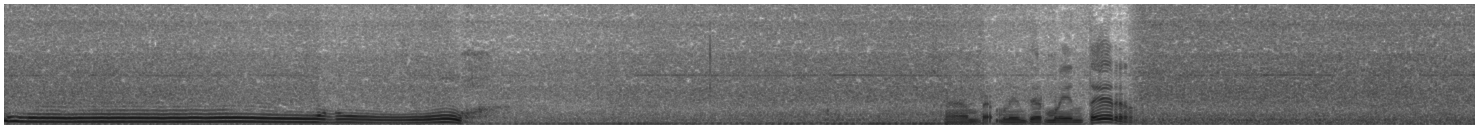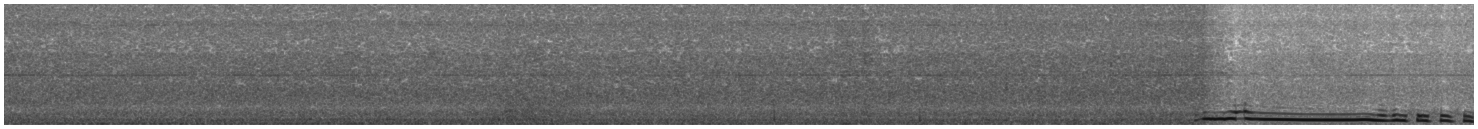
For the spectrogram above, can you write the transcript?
Uh. Sampai melintir-melintir. Asik,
